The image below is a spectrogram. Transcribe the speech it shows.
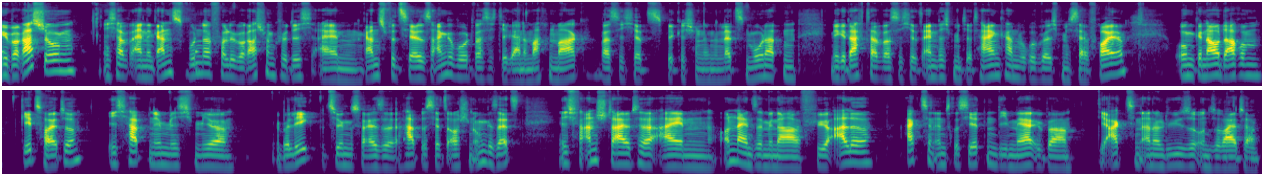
Überraschung! Ich habe eine ganz wundervolle Überraschung für dich, ein ganz spezielles Angebot, was ich dir gerne machen mag, was ich jetzt wirklich schon in den letzten Monaten mir gedacht habe, was ich jetzt endlich mit dir teilen kann, worüber ich mich sehr freue. Und genau darum geht es heute. Ich habe nämlich mir überlegt, beziehungsweise habe es jetzt auch schon umgesetzt. Ich veranstalte ein Online-Seminar für alle Aktieninteressierten, die mehr über die Aktienanalyse und so weiter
